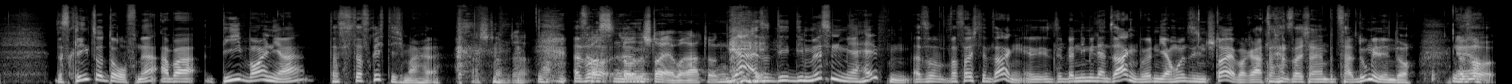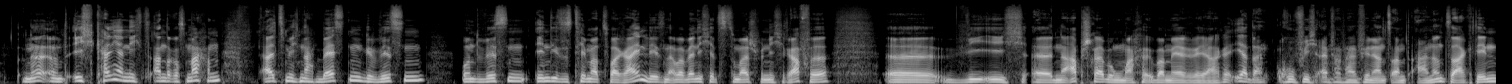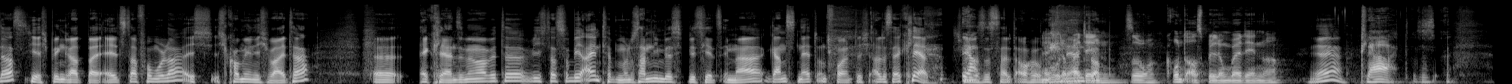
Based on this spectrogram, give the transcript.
das klingt so doof, ne, aber die wollen ja, dass ich das richtig mache. Das stimmt, ja. Also, Kostenlose ähm, Steuerberatung. ja, also die, die müssen mir helfen. Also, was soll ich denn sagen? Wenn die mir dann sagen würden, ja, holen Sie sich einen Steuerberater, dann sag ich, ja, dann bezahl du mir den doch. Ja, also, Ne? Und ich kann ja nichts anderes machen, als mich nach bestem Gewissen und Wissen in dieses Thema zwar reinlesen, aber wenn ich jetzt zum Beispiel nicht raffe, äh, wie ich äh, eine Abschreibung mache über mehrere Jahre, ja, dann rufe ich einfach beim Finanzamt an und sage denen das. Hier, ich bin gerade bei Elster-Formular, ich, ich komme hier nicht weiter. Äh, erklären Sie mir mal bitte, wie ich das so wie eintippen. Und das haben die bis, bis jetzt immer ganz nett und freundlich alles erklärt. Ich finde, Ja. das ist halt auch Ich irgendwo glaube, bei deren Job. denen, so Grundausbildung bei denen, ne? Ja, ja. Klar. Das ist,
